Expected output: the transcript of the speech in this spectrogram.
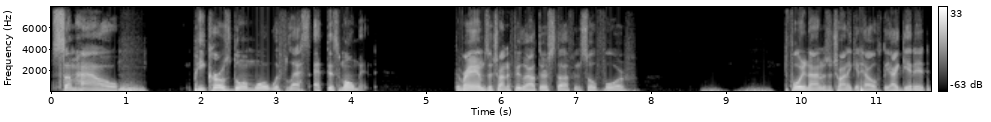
somehow Pete Carroll's doing more with less at this moment. The Rams are trying to figure out their stuff and so forth. The 49ers are trying to get healthy. I get it.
